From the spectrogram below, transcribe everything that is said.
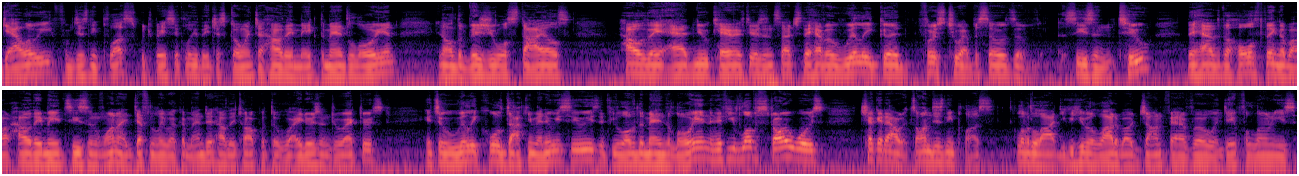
Gallery from Disney Plus, which basically they just go into how they make the Mandalorian and all the visual styles, how they add new characters and such. They have a really good first two episodes of season two. They have the whole thing about how they made season one. I definitely recommend it. How they talk with the writers and directors. It's a really cool documentary series if you love The Mandalorian. And if you love Star Wars, check it out. It's on Disney Plus. Love it a lot. You can hear a lot about Jon Favreau and Dave Filoni's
